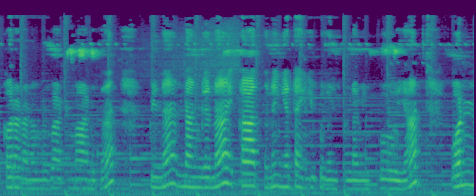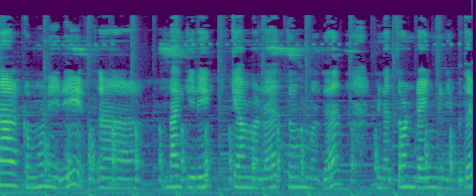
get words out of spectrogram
கொரோனா நம்ம பாட்டு மாடுது பின்ன நாங்கள்னா காத்துன்னு இங்கே தங்கி போகணும் நவீன் போயா ஒன் நாளுக்கு முன்னாடி நகிரி ಕೆಮ್ಮಲ ತುಮ್ಮಗ ಪಿನ್ನ ತೊಂಡ ಹಿಂಗೆ ನಿಪ್ಪದ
